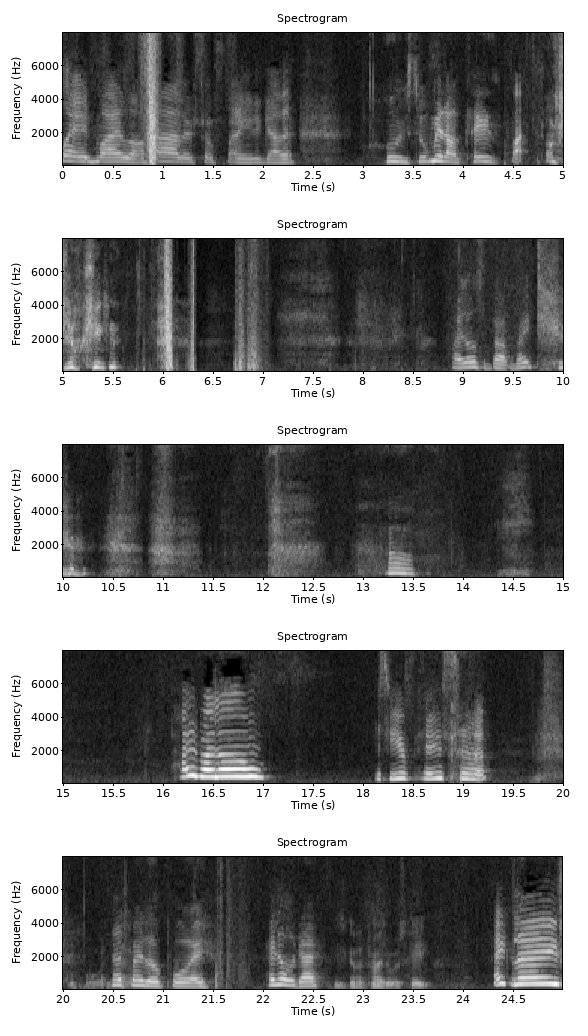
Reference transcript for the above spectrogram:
Clay and Milo. Ah, they're so funny together. Ooh, zoom in on Clay's butt. I'm joking. Milo's about right here. Oh. Hi, Milo. I see your face. That's my little boy. Hey, little guy. He's going to try to escape. Hey, Clay.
